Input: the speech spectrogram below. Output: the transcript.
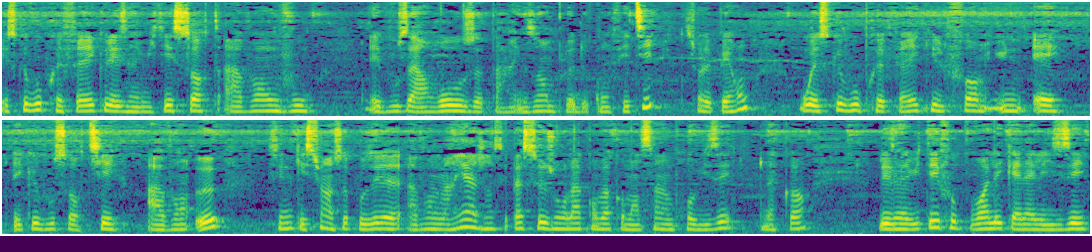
Est-ce que vous préférez que les invités sortent avant vous et vous arrosent par exemple de confettis sur le perron ou est-ce que vous préférez qu'ils forment une haie et que vous sortiez avant eux? C'est une question à se poser avant le mariage. Hein. Ce n'est pas ce jour-là qu'on va commencer à improviser, d'accord? Les invités, il faut pouvoir les canaliser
